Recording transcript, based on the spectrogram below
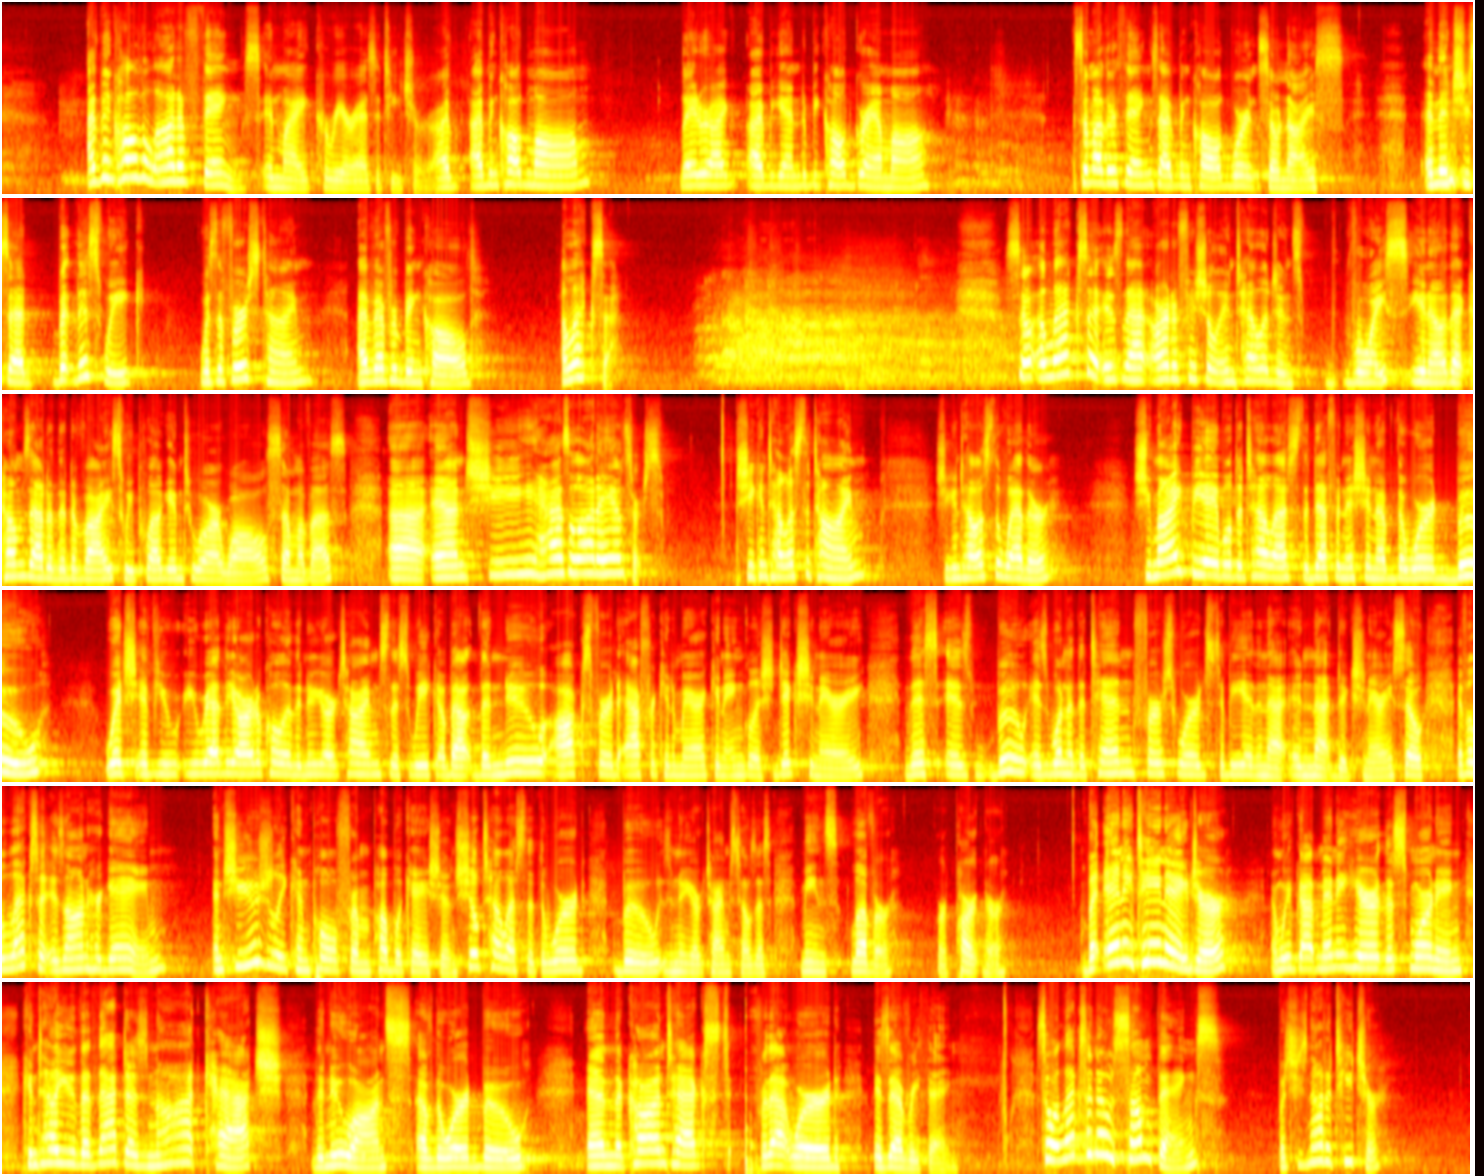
I've been called a lot of things in my career as a teacher. I've, I've been called mom. Later, I, I began to be called grandma. Some other things I've been called weren't so nice. And then she said, But this week was the first time I've ever been called Alexa. so, Alexa is that artificial intelligence voice, you know, that comes out of the device we plug into our walls, some of us. Uh, and she has a lot of answers. She can tell us the time, she can tell us the weather, she might be able to tell us the definition of the word boo which, if you, you read the article in the New York Times this week about the new Oxford African American English Dictionary, this is boo is one of the 10 first words to be in that, in that dictionary. So if Alexa is on her game, and she usually can pull from publications, she'll tell us that the word boo, as the New York Times tells us, means lover or partner. But any teenager, and we've got many here this morning, can tell you that that does not catch the nuance of the word boo, and the context for that word is everything. So Alexa knows some things, but she's not a teacher.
